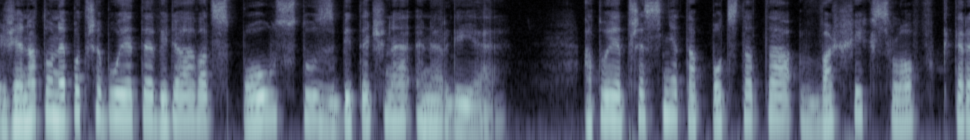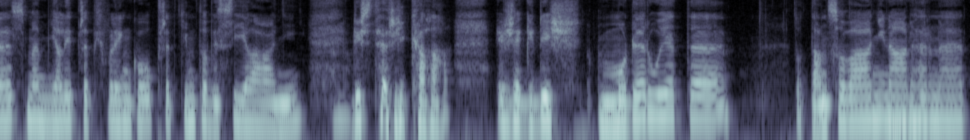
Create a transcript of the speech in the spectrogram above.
že na to nepotřebujete vydávat spoustu zbytečné energie. A to je přesně ta podstata vašich slov, které jsme měli před chvilinkou, před tímto vysílání, když jste říkala, že když moderujete to tancování mhm. nádherné,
